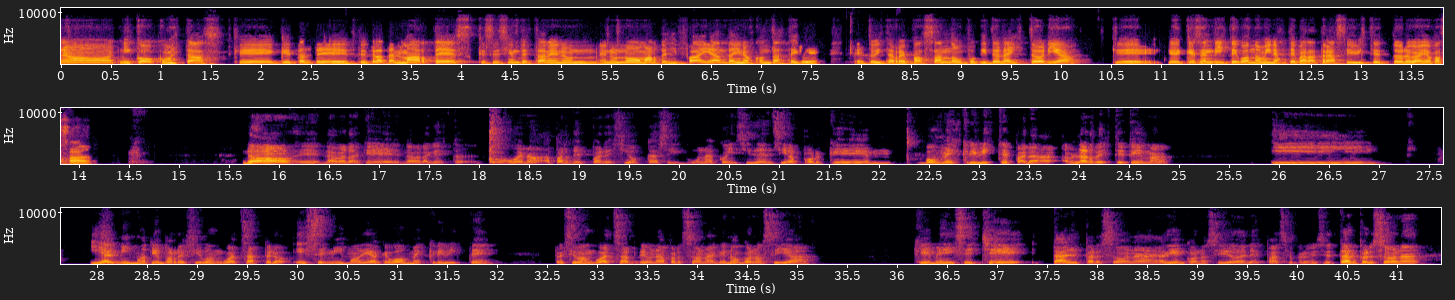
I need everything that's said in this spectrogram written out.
Bueno, Nico, ¿cómo estás? ¿Qué, qué tal te, te trata el martes? ¿Qué se siente estar en un, en un nuevo martes Defiant? Ahí nos contaste que estuviste repasando un poquito la historia. ¿Qué, qué, sentiste cuando miraste para atrás y viste todo lo que había pasado? No, eh, la verdad que, la verdad que esto- bueno. Aparte pareció casi una coincidencia porque mm, vos me escribiste para hablar de este tema y, y al mismo tiempo recibo en WhatsApp, pero ese mismo día que vos me escribiste, recibo en WhatsApp de una persona que no conocía que me dice, che, tal persona, alguien conocido del espacio, pero me dice, tal persona,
